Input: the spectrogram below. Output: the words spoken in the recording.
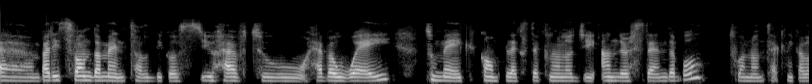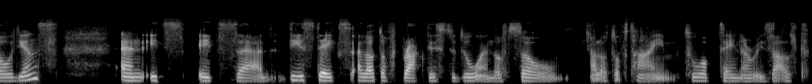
Um, but it's fundamental because you have to have a way to make complex technology understandable to a non-technical audience and it's it's uh, this takes a lot of practice to do and also a lot of time to obtain a result.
